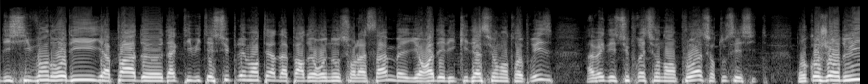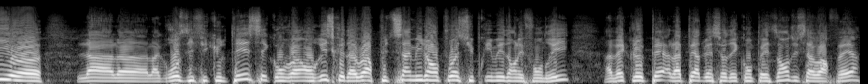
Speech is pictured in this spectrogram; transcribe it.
d'ici vendredi, il n'y a pas d'activité supplémentaire de la part de Renault sur la SAM, ben, il y aura des liquidations d'entreprises avec des suppressions d'emplois sur tous ces sites. Donc aujourd'hui, la, grosse difficulté, c'est qu'on on risque d'avoir plus de 5000 emplois supprimés dans les fonderies, avec la perte bien sûr des compétences, du savoir-faire.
